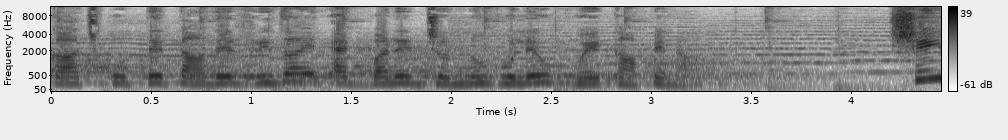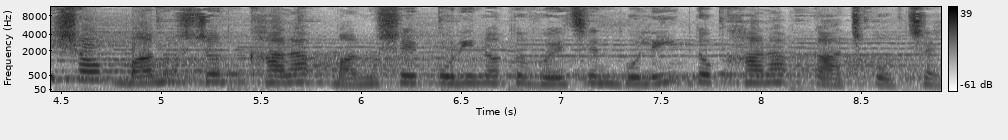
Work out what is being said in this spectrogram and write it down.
কাজ করতে তাদের হৃদয় একবারের জন্য হলেও হয়ে কাঁপে না। সেই সব মানুষজন খারাপ মানুষে পরিণত হয়েছেন বলেই তো খারাপ কাজ করছেন।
